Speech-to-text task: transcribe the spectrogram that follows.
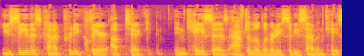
you see this kind of pretty clear uptick in cases after the Liberty City 7 case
